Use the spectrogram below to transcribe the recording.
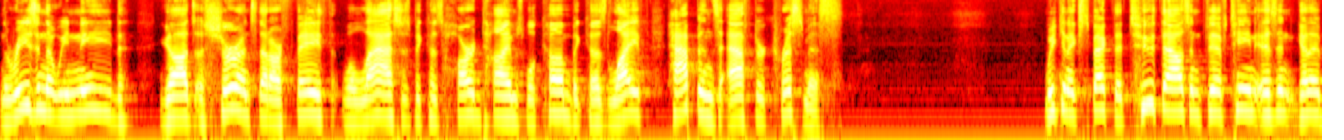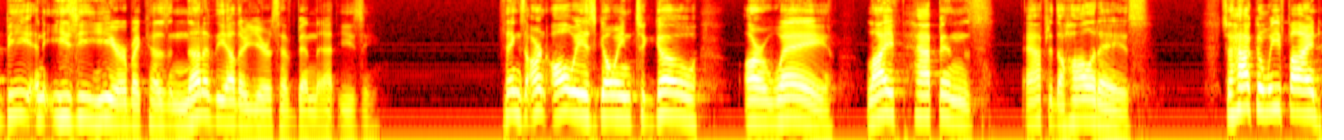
And the reason that we need God's assurance that our faith will last is because hard times will come, because life happens after Christmas. We can expect that 2015 isn't going to be an easy year because none of the other years have been that easy. Things aren't always going to go our way. Life happens after the holidays. So, how can we find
